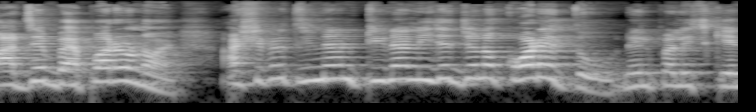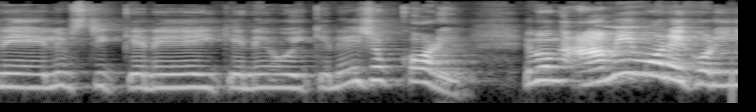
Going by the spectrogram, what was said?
বাজে ব্যাপারও নয়। আর সেটা টিনা টিনা নিজের জন্য করে তো। নেল পালিশ কেনে লিপস্টিক কেনে, এই কেনে, ওই কেনে, এইসব করে। এবং আমি মনে করি,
